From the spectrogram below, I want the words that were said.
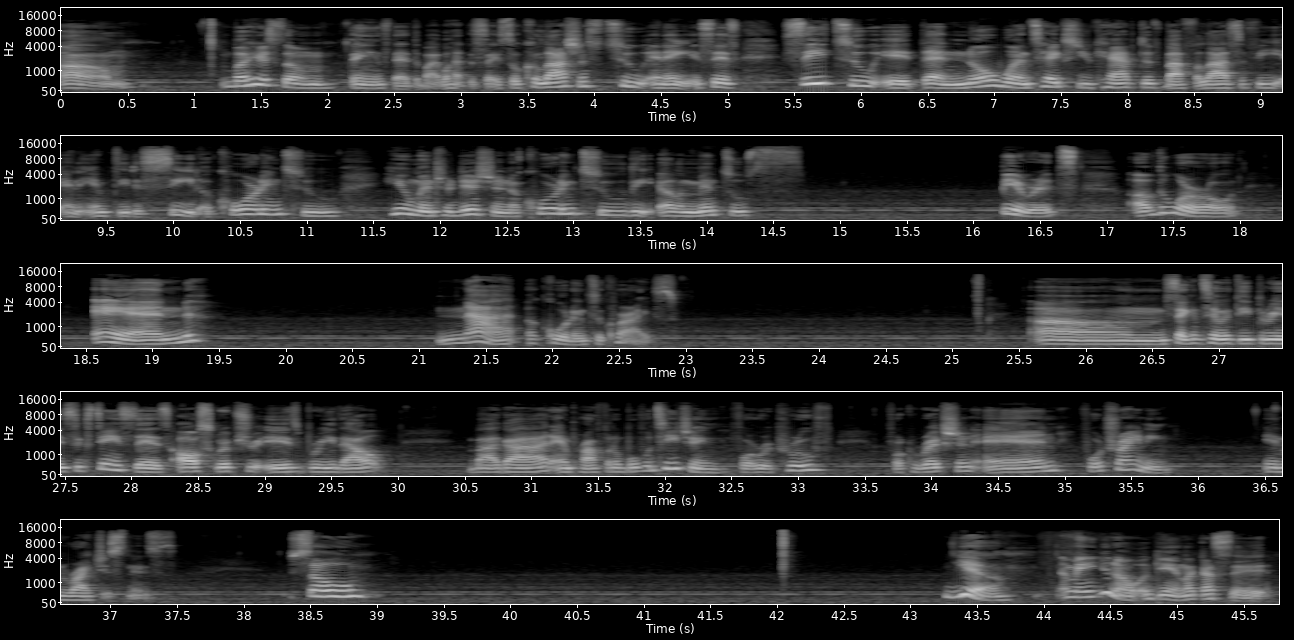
Um, but here's some things that the Bible had to say. So Colossians 2 and 8, it says, See to it that no one takes you captive by philosophy and empty deceit, according to human tradition, according to the elemental spirits of the world, and not according to Christ. Um, 2 Timothy 3 and 16 says, All scripture is breathed out by God and profitable for teaching, for reproof, for correction, and for training in righteousness. So, yeah, I mean, you know, again, like I said,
